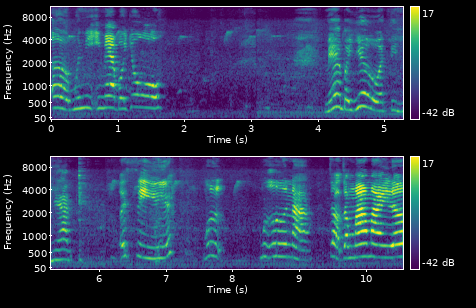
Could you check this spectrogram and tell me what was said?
เออมื้อนี้อีแม่บ่อยู่แม่บ่เยอะว่าติเฮียนเอ้ยสีมื้อมื้ออื่นน่ะ เจ้าจังมาใหม่เด้อ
